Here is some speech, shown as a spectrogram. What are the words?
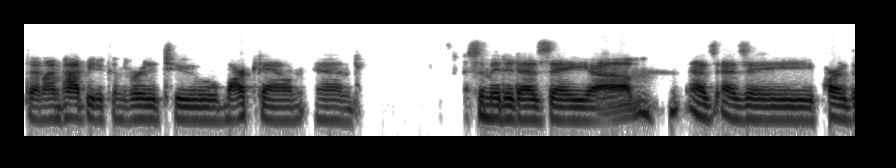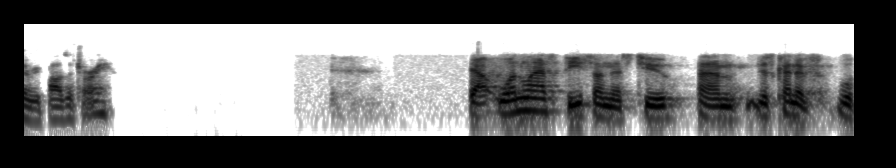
then i'm happy to convert it to markdown and submit it as a um, as as a part of the repository. Yeah, one last piece on this too. Um, just kind of we'll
